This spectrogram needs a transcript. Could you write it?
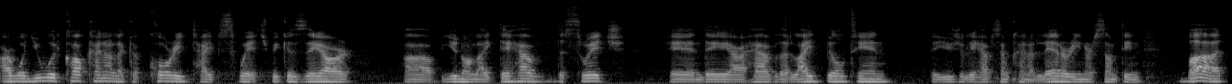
are what you would call kind of like a Korry type switch because they are, uh, you know, like they have the switch and they are have the light built in. They usually have some kind of lettering or something. But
